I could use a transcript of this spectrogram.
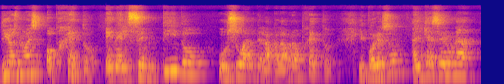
Dios no es objeto en el sentido usual de la palabra objeto. Y por eso hay que hacer una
